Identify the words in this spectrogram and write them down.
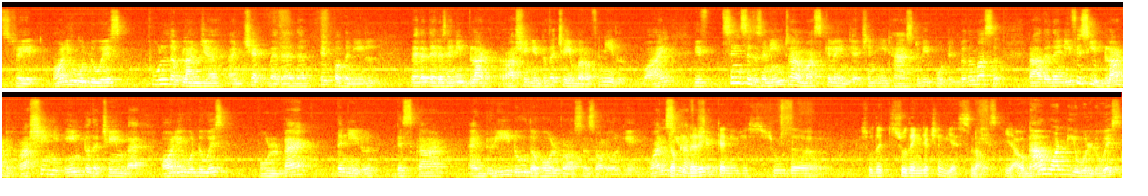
straight. All you would do is pull the plunger and check whether the tip of the needle, whether there is any blood rushing into the chamber of the needle. Why? If Since it is an intramuscular injection, it has to be put into the muscle. Rather than if you see blood rushing into the chamber, all you would do is pull back the needle, discard and redo the whole process all over again. Once Dr. Naren, can you just show the show the show the injection? Yes. Now. Yes. Yeah. Okay. Now what you will do is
